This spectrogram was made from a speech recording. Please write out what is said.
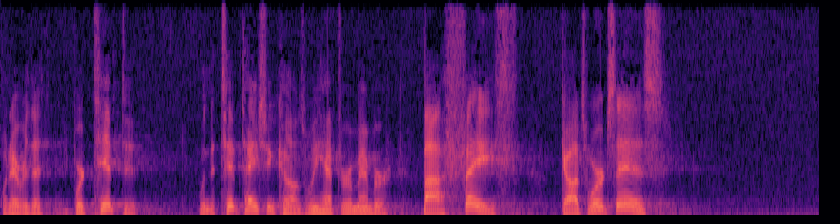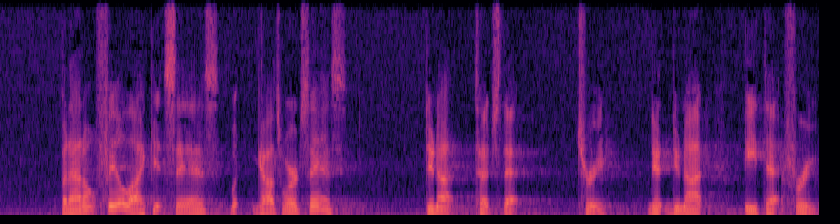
Whenever the, we're tempted, when the temptation comes, we have to remember by faith, God's word says, but I don't feel like it says what God's word says. Do not touch that tree. Do, do not eat that fruit.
